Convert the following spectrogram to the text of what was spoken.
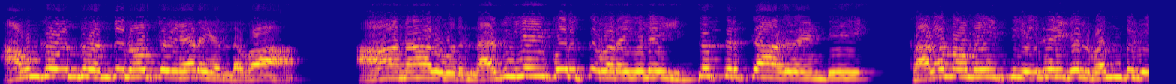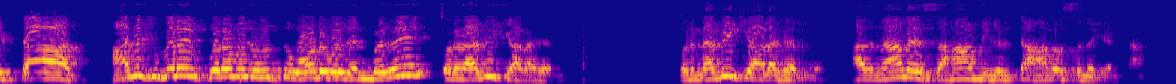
அவங்க வந்து வந்த நோக்கம் வேற அல்லவா? ஆனால் ஒரு நதியை பொறுத்த வரையிலே யுத்தத்திற்காக வேண்டி களம் அமைத்து எதிரிகள் வந்து விட்டால் அதுக்கு பிறகு பிறகு விட்டு ஓடுவது என்பது ஒரு நபிக்கு அழகல் ஒரு நபிக்கு அழகல் அதனால சஹாபிகள்கிட்ட ஆலோசனை கேட்டான்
